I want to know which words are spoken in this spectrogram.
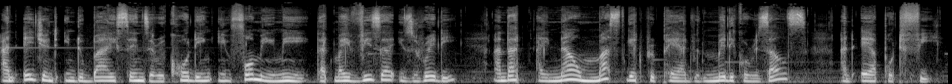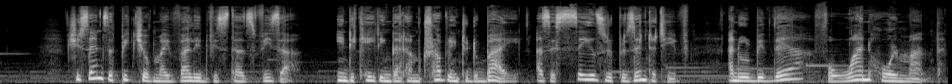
an agent in Dubai sends a recording informing me that my visa is ready and that I now must get prepared with medical results and airport fee. She sends a picture of my valid visitor's visa, indicating that I'm traveling to Dubai as a sales representative and will be there for one whole month.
